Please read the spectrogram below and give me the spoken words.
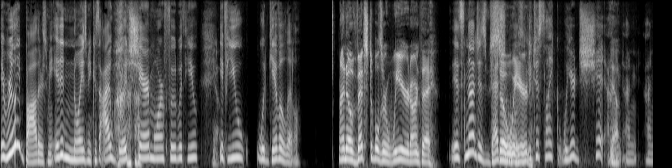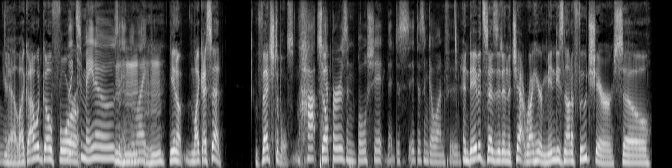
It really bothers me. It annoys me because I would share more food with you Yeah. if you would give a little. I know vegetables are weird, aren't they? It's not just vegetables. So weird. You just like weird shit on, Yeah. on, on your Yeah, like I would go for like tomatoes and you Mhm, like mhm. you know, like I said, vegetables. hot So- peppers and bullshit that just it doesn't go on food. And David says it in the chat right here. Mindy's not a food sharer, so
